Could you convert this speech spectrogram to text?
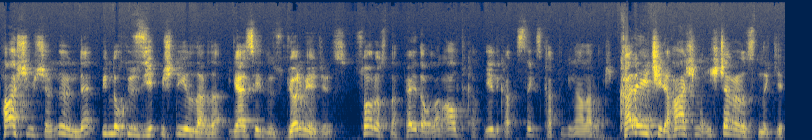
Haşim İşcan'ın önünde 1970'li yıllarda gelseydiniz görmeyeceğiniz sonrasında peyda olan 6 katlı, 7 katlı, 8 katlı binalar var. Kale içi ile Haşim İşcan arasındaki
